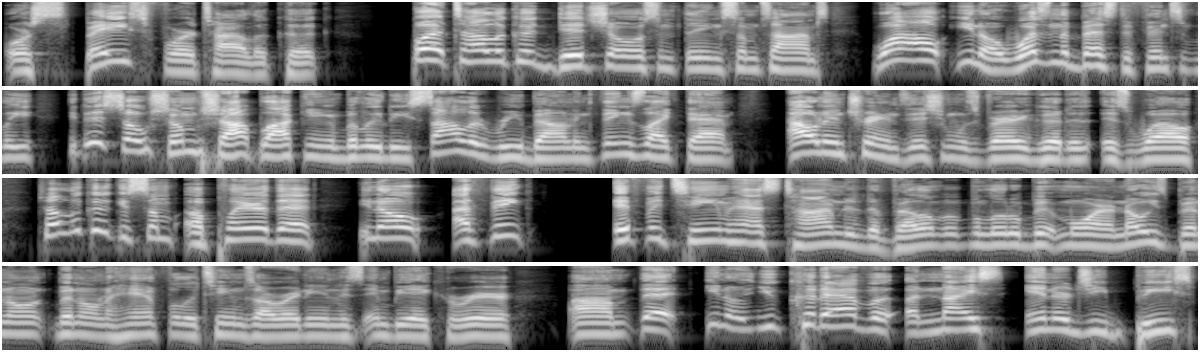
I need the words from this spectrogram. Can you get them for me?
or space for Tyler Cook. But Tyler Cook did show us some things sometimes. While, you know, wasn't the best defensively, he did show some shot blocking ability, solid rebounding, things like that. Out in transition was very good as well. Tyler Cook is some a player that, you know, I think if a team has time to develop him a little bit more, and I know he's been on been on a handful of teams already in his NBA career, um, that you know you could have a, a nice energy beast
